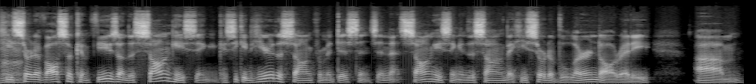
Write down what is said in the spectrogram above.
he's sort of also confused on the song he's singing because he can hear the song from a distance, and that song he's singing is a song that he sort of learned already, um,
